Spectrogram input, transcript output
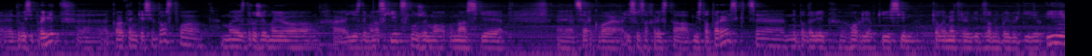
Е, Друзі, привіт! Е, Коротеньке свідоцтво. Ми з дружиною е, їздимо на схід, служимо. У нас є церква Ісуса Христа в місто Торецьк, це неподалік Горлівки, 7 кілометрів від зони бойових дій. І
